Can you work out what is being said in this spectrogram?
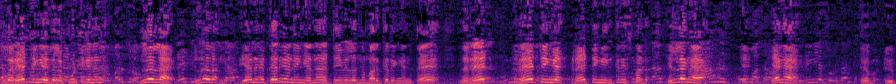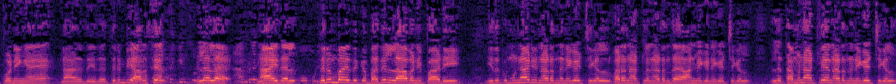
உங்க ரேட்டிங்க இதுல கூட்டிக்கணும் இல்ல இல்ல இல்ல இல்ல. எனக்கு தெரியும் நீங்க என்ன டிவில இருந்து மறுக்கிறீங்கன்ட்டு. இது ரேட் ரேட்டிங் ரேட்டிங் இன்க்ரீஸ் பண்ற இல்லங்க. ஏங்க இப்ப- இப்போ நீங்க நான் இது- இதை திரும்பி அரசியல் இல்ல இல்ல. நான் இதில் திரும்ப இதுக்கு பதில் லாவணி பாடி இதுக்கு முன்னாடி நடந்த நிகழ்ச்சிகள் வடநாட்டில் நடந்த ஆன்மீக நிகழ்ச்சிகள் இல்ல தமிழ்நாட்டிலேயே நடந்த நிகழ்ச்சிகள்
